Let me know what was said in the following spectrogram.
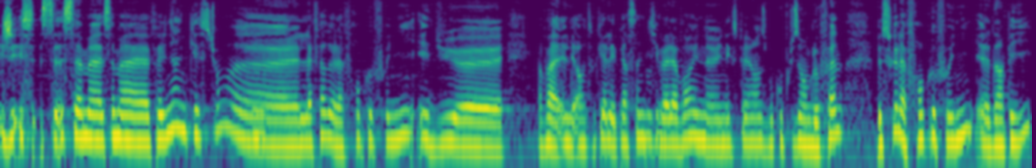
Ça m'a fait venir une question, euh, l'affaire de la francophonie et du, euh, enfin, en tout cas les personnes qui mm-hmm. veulent avoir une, une expérience beaucoup plus anglophone. Est-ce que la francophonie d'un pays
